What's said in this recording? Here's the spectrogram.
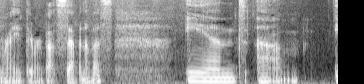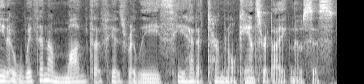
right? There were about seven of us. And, um, you know, within a month of his release, he had a terminal cancer diagnosis.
